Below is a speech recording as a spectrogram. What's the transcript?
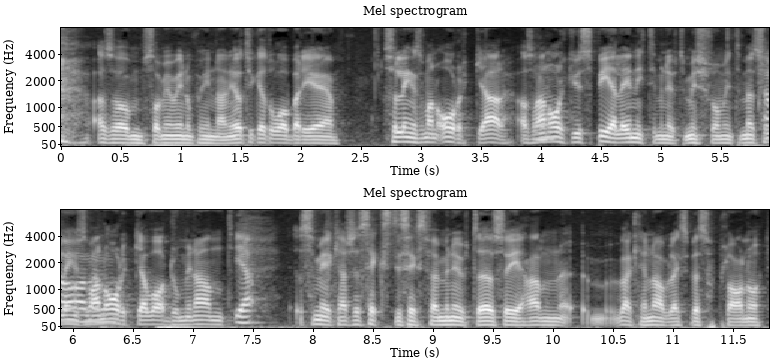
alltså som jag var inne på innan, jag tycker att Åberg är så länge som han orkar, alltså han Mm. orkar ju spela i 90 minuter, missförstå inte, men så Ja, länge som han men- orkar vara dominant, Ja. Som är kanske 60-65 minuter, så är han verkligen överlägset bäst på plan. Och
